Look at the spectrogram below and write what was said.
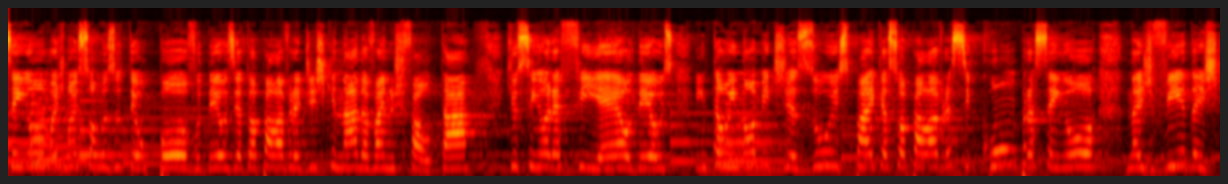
Senhor, mas nós somos o Teu povo, Deus, e a Tua palavra diz que nada vai nos faltar. Que o Senhor é fiel, Deus. Então, em nome de Jesus, Pai, que a Sua palavra se cumpra, Senhor, nas vidas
